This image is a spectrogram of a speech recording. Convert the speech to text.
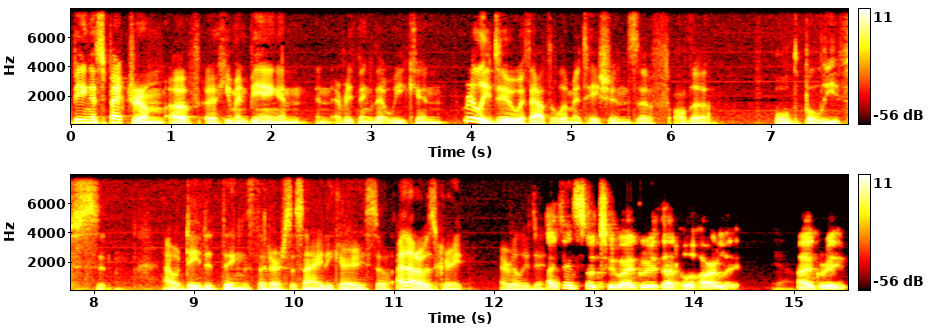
being a spectrum of a human being and, and everything that we can really do without the limitations of all the old beliefs and outdated things that our society carries. So I thought it was great. I really did. I think so too. I agree with that wholeheartedly. Yeah. I agree.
